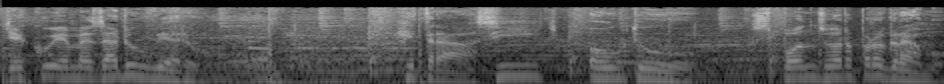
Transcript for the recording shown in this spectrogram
Děkujeme za důvěru. Chytrá síť O2, sponzor programu.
